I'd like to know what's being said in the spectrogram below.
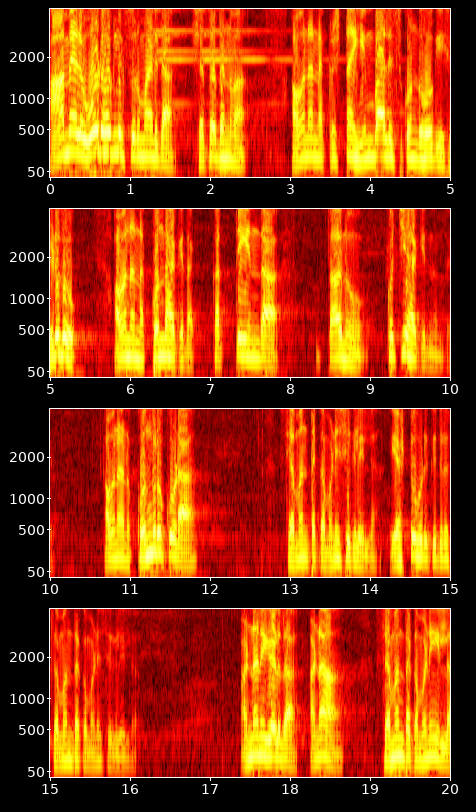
ಆಮೇಲೆ ಓಡಿ ಹೋಗ್ಲಿಕ್ಕೆ ಶುರು ಮಾಡಿದ ಶತಧನ್ವ ಅವನನ್ನ ಕೃಷ್ಣ ಹಿಂಬಾಲಿಸಿಕೊಂಡು ಹೋಗಿ ಹಿಡಿದು, ಅವನನ್ನು ಕೊಂದು ಹಾಕಿದ. ಕತ್ತಿಯಿಂದ ತಾನು ಕೊಚ್ಚಿ ಹಾಕಿದಂತೆ ಅವನನ್ನು ಕೊಂದರೂ ಕೂಡ, ಸಮಂತಕ ಮಣಿ ಸಿಗಲಿಲ್ಲ. ಎಷ್ಟು ಹುಡುಕಿದ್ರೂ ಸಮಂತಕ ಮಣಿ ಸಿಗಲಿಲ್ಲ. ಅಣ್ಣನಿಗೆ ಹೇಳ್ದ, ಅಣ್ಣ ಸೆಮಂತಕ ಮಣಿ ಇಲ್ಲ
